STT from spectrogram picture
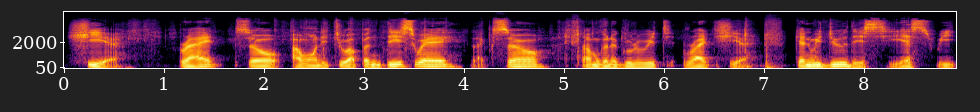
here right? So i want it to open this way like so. So i'm gonna glue it right here. Can we do this? Yes we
